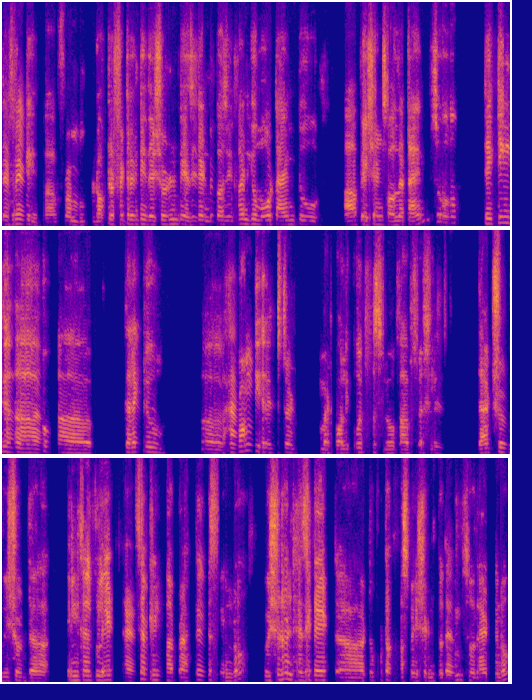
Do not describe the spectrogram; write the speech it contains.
definitely uh, from doctor fraternity they shouldn't be hesitant because you can't give more time to our patients all the time so taking uh, uh, collective uh, harmoniously registered metabolic coaches low carb specialists that should we should uh, inculcate accept in our practice you know we shouldn't hesitate to put across patient to them so that you know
